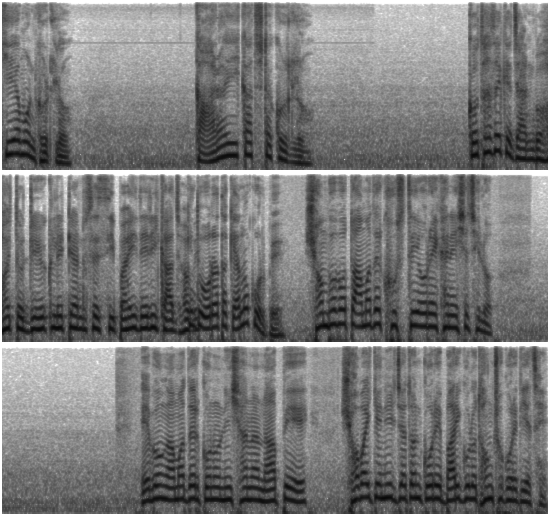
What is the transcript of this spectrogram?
কি এমন ঘটলো? কারা এই কাজটা করল? কোথা থেকে জানব? হয়তো ডিউক্লিটিয়ানুসের সিপাহীদেরই কাজ হবে। কিন্তু ওরা তা কেন করবে? সম্ভবত আমাদের খুঁজতেই ওরা এখানে এসেছিল। এবং আমাদের কোনো নিশানা না পেয়ে সবাইকে নির্যাতন করে বাড়িগুলো ধ্বংস করে দিয়েছে।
